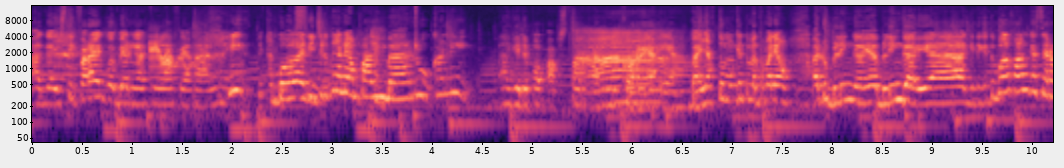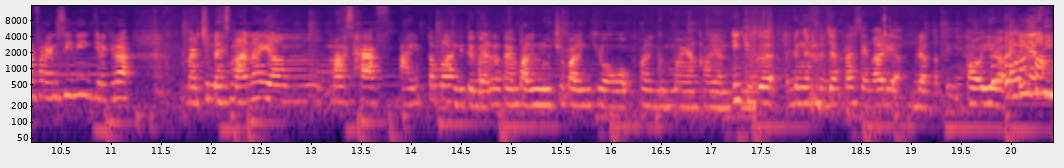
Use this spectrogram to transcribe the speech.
agak istighfar aja gue biar nggak hilaf ya kan? Ini boleh diceritain yang paling baru kan nih? Lagi ada pop up store kan di Ah. Korea ya. Banyak tuh mungkin teman-teman yang aduh beli nggak ya? Beli nggak ya? Gitu-gitu. Boleh kalian kasih referensi nih kira-kira merchandise mana yang must have item lah gitu ibaratnya atau yang paling lucu paling kyo paling gemar yang kalian ini punya. juga dengan kerja keras ya kak dia dapetin ya Oh iya, oh iya sih.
